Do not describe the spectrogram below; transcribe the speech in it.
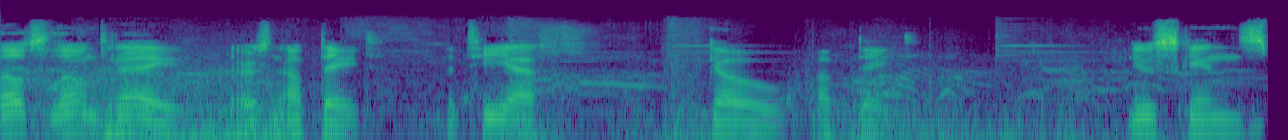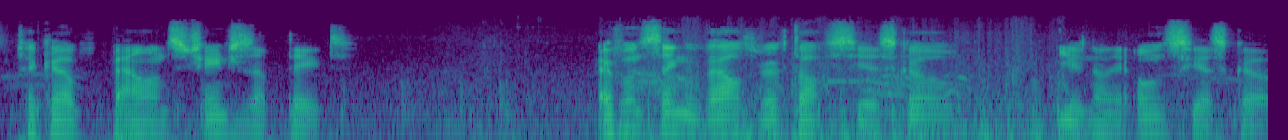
Hello, it's today. There's an update. The TF Go update. New skins, pickup, balance, changes update. Everyone's saying Valve ripped off CSGO, even though they own CSGO.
